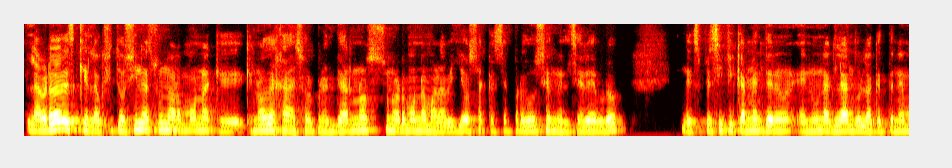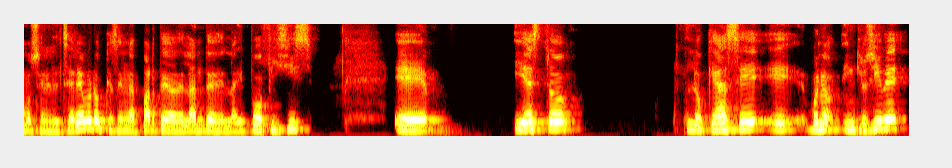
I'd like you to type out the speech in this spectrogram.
la verdad es que la oxitocina es una hormona que, que no deja de sorprendernos, es una hormona maravillosa que se produce en el cerebro, específicamente en, en, una glándula que tenemos en el cerebro, que es en la parte de adelante de la hipófisis. Eh, y esto lo que hace, eh, bueno, inclusive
